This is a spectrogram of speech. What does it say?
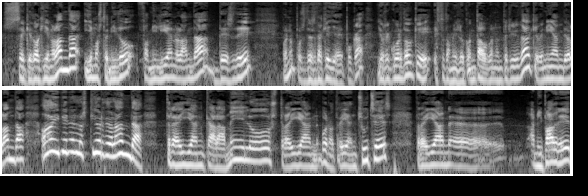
se quedó aquí en Holanda y hemos tenido familia en Holanda desde bueno, pues desde aquella época. Yo recuerdo que, esto también lo he contado con anterioridad, que venían de Holanda. ¡Ay, vienen los tíos de Holanda! Traían caramelos, traían, bueno, traían chuches, traían... Eh, a mi padre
